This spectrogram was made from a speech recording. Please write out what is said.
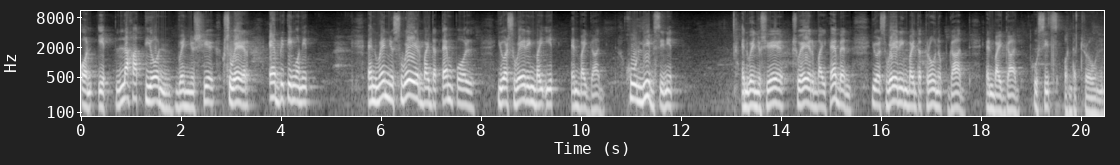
on it. Lahat yon when you swear, everything on it. And when you swear by the temple, you are swearing by it and by God, who lives in it. And when you swear, swear by heaven, you are swearing by the throne of God and by God who sits on the throne.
